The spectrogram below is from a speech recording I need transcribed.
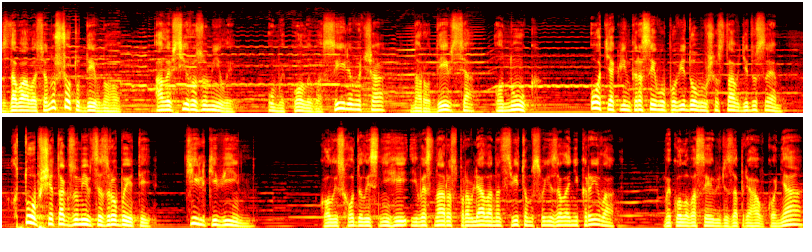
Здавалося, ну що тут дивного? Але всі розуміли, у Миколи Васильовича народився онук. От як він красиво повідомив, що став дідусем. Хто б ще так зумів це зробити? Тільки він. Коли сходили сніги і весна розправляла над світом свої зелені крила, Микола Васильович запрягав коня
